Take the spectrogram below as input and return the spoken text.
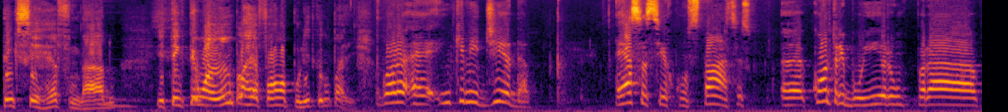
tem que ser refundado hum. e tem que ter uma ampla reforma política no país. Agora, é, em que medida essas circunstâncias é, contribuíram para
